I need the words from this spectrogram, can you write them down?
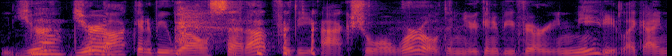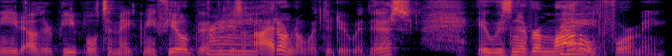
You're No, you're not going to be well set up for the actual world, and you're going to be very needy. Like I need other people to make me feel good because I don't know what to do with this. It was never modeled Right. for me.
